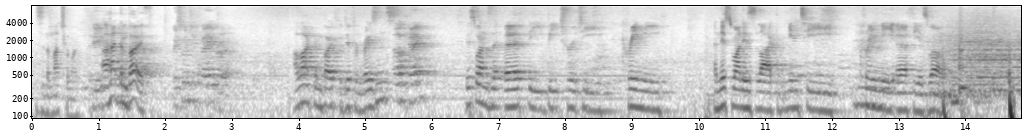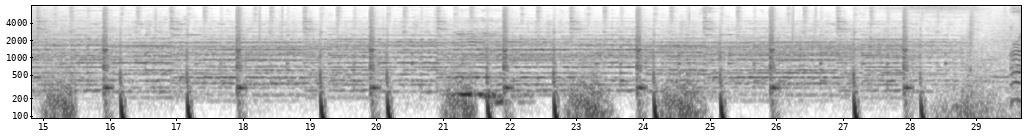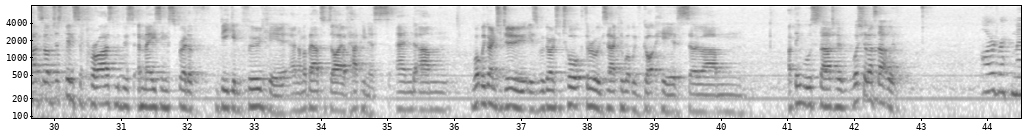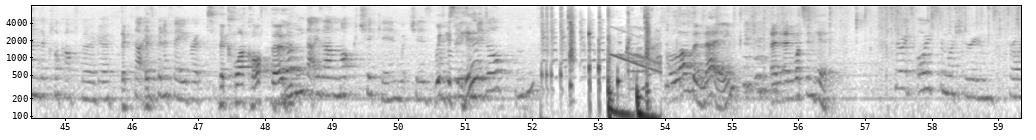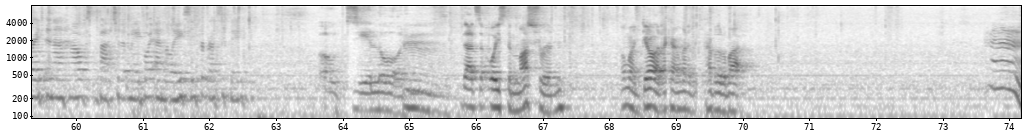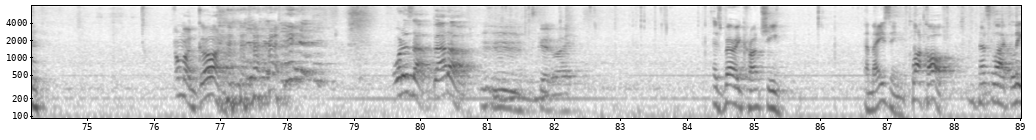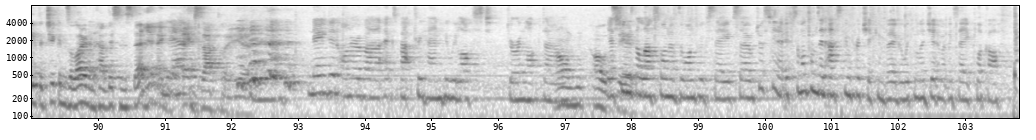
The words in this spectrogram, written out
This is the matcha one. I had them both. Which one's your favourite? I like them both for different reasons. Okay. This one's the earthy, beetrooty, creamy, and this one is like minty, creamy, earthy as well. Just been surprised with this amazing spread of vegan food here, and I'm about to die of happiness. And um, what we're going to do is we're going to talk through exactly what we've got here. So um, I think we'll start. What should I start with? I would recommend the Cluck Off burger. The- that has been a favourite. The Cluck Off burger. Mhm, That is our mock chicken, which is Wait, is it here? middle. I love the name. And and what's in here? So it's oyster mushrooms fried in a house batter made by Emily, secret recipe. Oh dear lord. That's an oyster mushroom. Oh my god. Okay, I'm gonna have a little bite. Mmm. Oh my god. what is that batter? It's good, right? It's very crunchy. Amazing. Pluck off. That's like leave the chickens alone and have this instead. Yeah, Yes. exactly. Yeah. Named in honour of our ex-battery hen who we lost during lockdown. Oh, oh Yeah, she was the last one of the ones we've saved. So just you know, if someone comes in asking for a chicken burger, we can legitimately say "cluck off."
